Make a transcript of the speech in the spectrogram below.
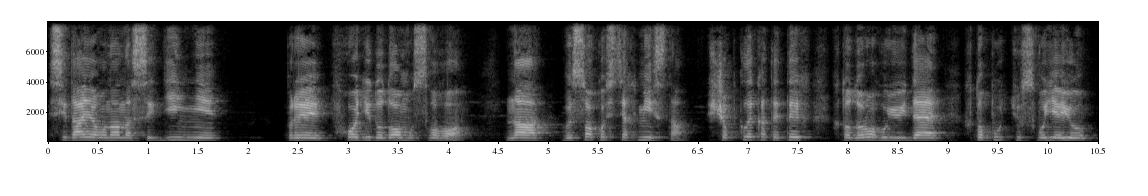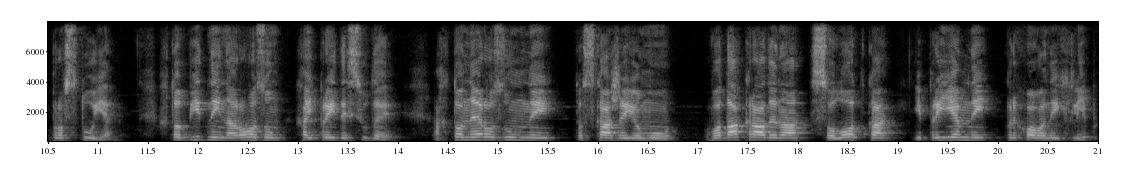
сідає вона на сидінні при вході додому свого, на високостях міста, щоб кликати тих, хто дорогою йде, хто путтю своєю простує. Хто бідний на розум, хай прийде сюди, а хто нерозумний, то скаже йому вода крадена, солодка і приємний прихований хліб.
